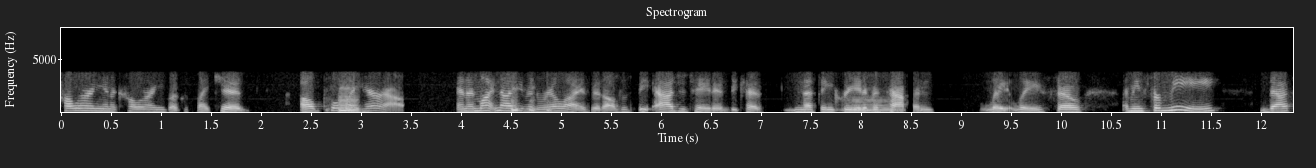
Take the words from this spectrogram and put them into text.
coloring in a coloring book with my kids, I'll pull my Mhm. hair out. And I might not even realize it. I'll just be agitated because nothing creative has Mm. happened lately. So, I mean, for me, that's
